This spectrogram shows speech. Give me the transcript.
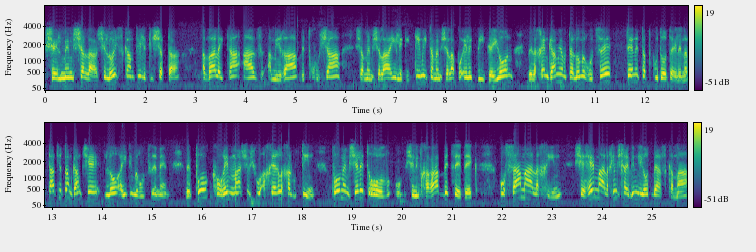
של ממשלה שלא הסכמתי לגישתה, אבל הייתה אז אמירה ותחושה שהממשלה היא לגיטימית, הממשלה פועלת בהיגיון, ולכן גם אם אתה לא מרוצה, תן את הפקודות האלה. נתתי אותם גם כשלא הייתי מרוצה מהם. ופה קורה משהו שהוא אחר לחלוטין. פה ממשלת רוב, שנבחרה בצדק, עושה מהלכים שהם מהלכים שחייבים להיות בהסכמה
